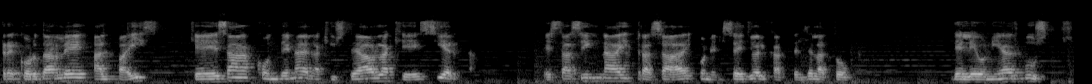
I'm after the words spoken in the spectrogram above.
recordarle al país que esa condena de la que usted habla, que es cierta, está asignada y trazada y con el sello del cartel de la toca, de Leonidas Bustos,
